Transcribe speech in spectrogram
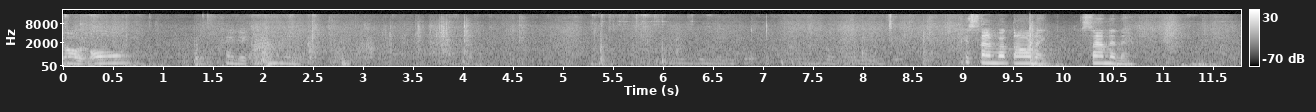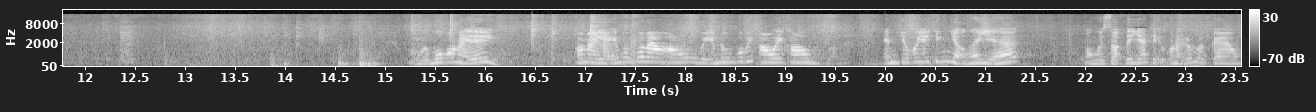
Trời ơi. Hay đẹp lắm này cái san va này, san này này mọi người mua con này đi. Con này là em không có bao âu, vì em không có biết âu hay không. Em chưa có giấy chứng nhận hay gì hết. Mọi người sợ đi, giá trị của con này rất là cao.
